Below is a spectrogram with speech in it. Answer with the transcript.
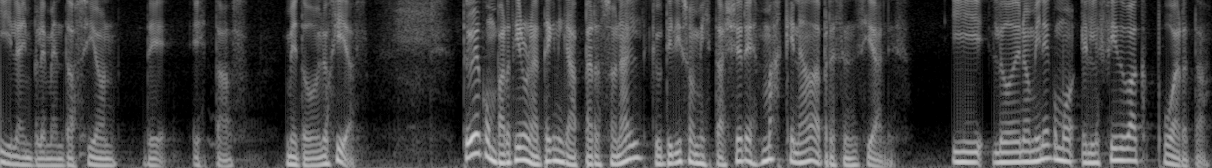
y la implementación de estas metodologías. Te voy a compartir una técnica personal que utilizo en mis talleres más que nada presenciales y lo denominé como el feedback puerta.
